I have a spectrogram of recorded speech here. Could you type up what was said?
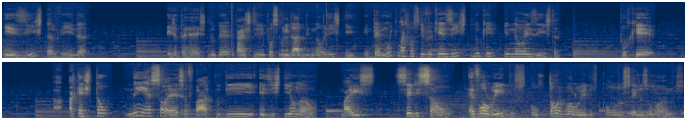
que exista vida extraterrestre do que taxa de possibilidade de não existir. Então é muito mais possível que exista do que que não exista. Porque a questão nem é só essa, o fato de existir ou não, mas se eles são evoluídos ou tão evoluídos como os seres humanos.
